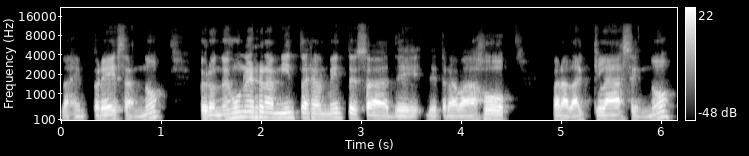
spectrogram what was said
las empresas, ¿no? Pero no es una herramienta realmente o sea, de trabajo para dar clases, ¿no?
